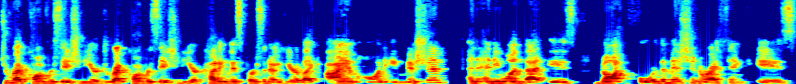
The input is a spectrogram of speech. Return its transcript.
direct conversation here, direct conversation here, cutting this person out here. Like I am on a mission. And anyone that is not for the mission or I think is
